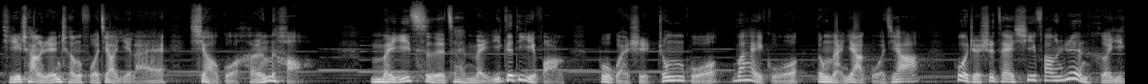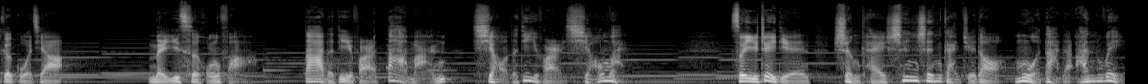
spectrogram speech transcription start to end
提倡人成佛教以来，效果很好。每一次在每一个地方，不管是中国、外国、东南亚国家，或者是在西方任何一个国家，每一次弘法，大的地方大满，小的地方小满。所以这点，盛开深深感觉到莫大的安慰。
